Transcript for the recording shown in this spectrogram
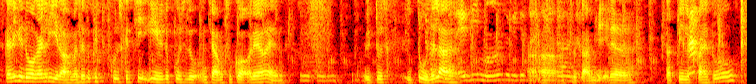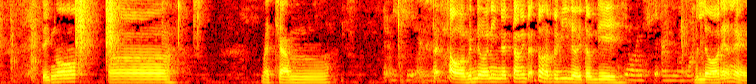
Sekali ke dua kali lah. Masa tu ke- kus kecil lagi. Itu kus duk macam suka dia kan. Itu itu je lah. Terus eczema so kita tak Ah, ada tu tak ambil dia. Tapi lepas tu tengok uh, macam tak tahu lah benda ni datang ni tak tahu sampai bila kita boleh You want to sit on my lap? bela dia kan.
